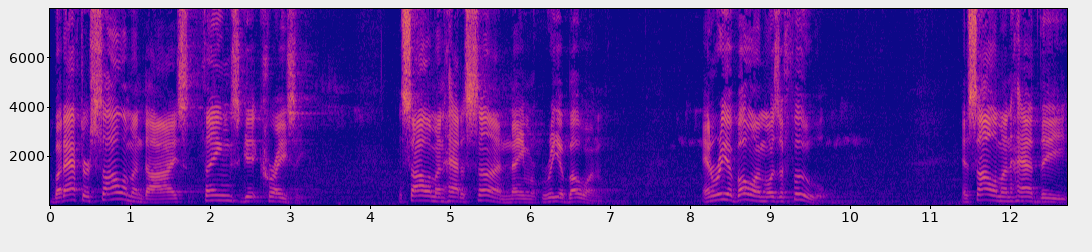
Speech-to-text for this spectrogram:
But after Solomon dies, things get crazy. Solomon had a son named Rehoboam. And Rehoboam was a fool. And Solomon had the,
